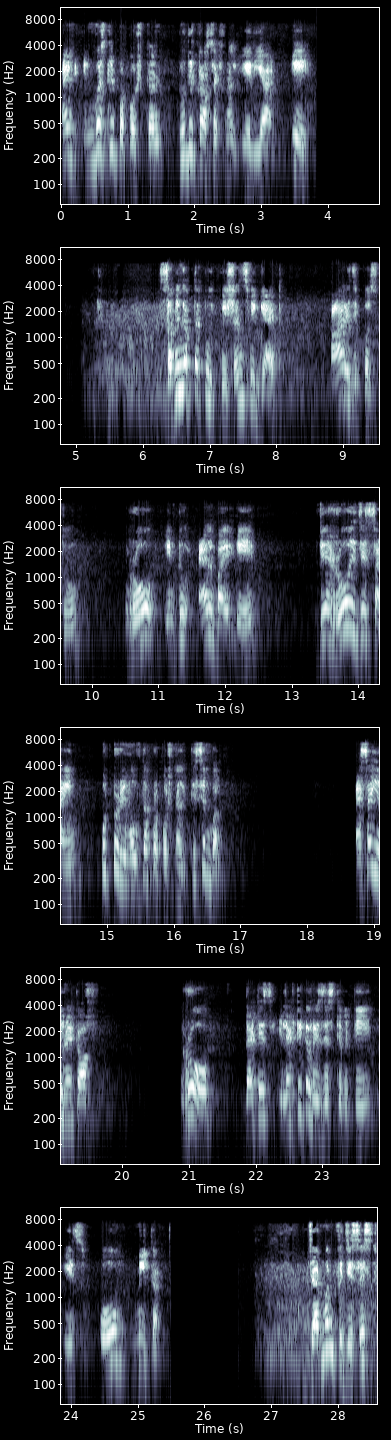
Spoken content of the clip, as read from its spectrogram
and inversely proportional to the cross-sectional area A. Summing up the two equations, we get R is equals to rho into L by A, where rho is a sign put to remove the proportionality symbol. SI unit of rho, that is electrical resistivity, is ohm meter. German physicist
